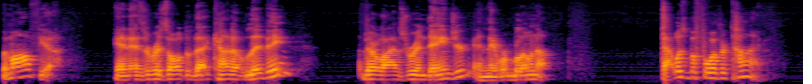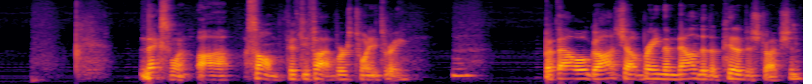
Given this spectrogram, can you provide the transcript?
The mafia. And as a result of that kind of living, their lives were in danger and they were blown up. That was before their time. Next one, uh, Psalm 55, verse 23. But thou, O God, shalt bring them down to the pit of destruction.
